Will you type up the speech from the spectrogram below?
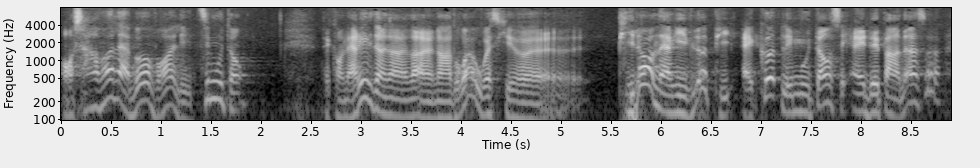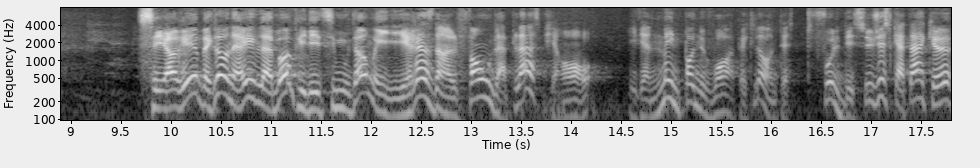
on s'en va là-bas voir les petits moutons. Fait qu'on arrive dans, un endroit où est-ce qu'il y a. Euh, puis là, on arrive là, puis écoute, les moutons, c'est indépendant, ça. C'est horrible. Fait que là, on arrive là-bas, puis les petits moutons, mais ils restent dans le fond de la place, puis on, ils viennent même pas nous voir. Fait que là, on était full déçus, jusqu'à temps que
